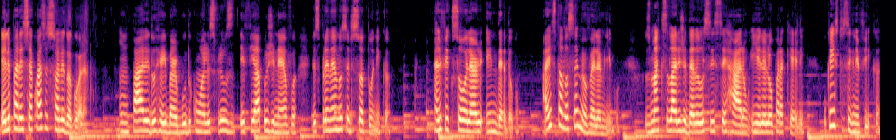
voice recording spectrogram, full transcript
Ele parecia quase sólido agora. um pálido rei barbudo com olhos frios e fiapos de névoa desprendendo-se de sua túnica. Ele fixou o olhar em Dédalo. Aí está você, meu velho amigo. Os maxilares de Dédalo se cerraram e ele olhou para Kelly. O que isto significa?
